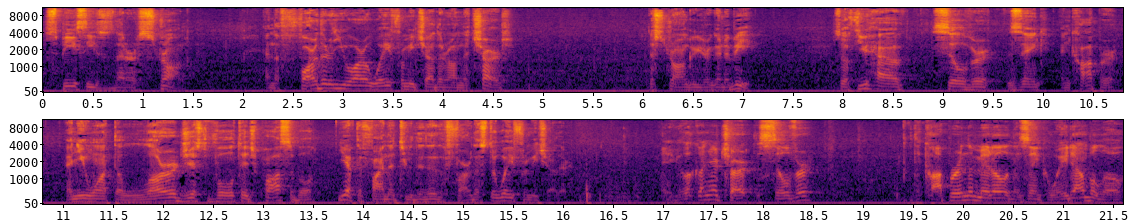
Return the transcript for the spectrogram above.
species that are strong. And the farther you are away from each other on the chart, the stronger you're going to be. So if you have silver, zinc, and copper, and you want the largest voltage possible, you have to find the two that are the farthest away from each other. And if you look on your chart, the silver, the copper in the middle, and the zinc way down below,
